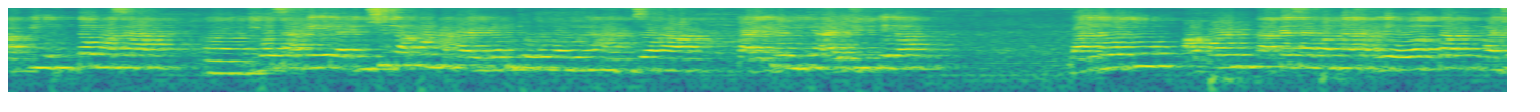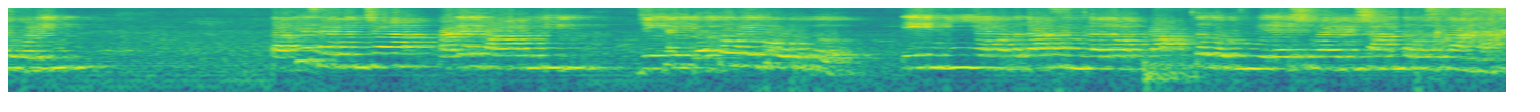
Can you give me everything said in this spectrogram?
अगदी उत्तम असा दिवस आहे. त्या दिवशीच आपण हा कार्यक्रम ठेवू म्हणून आजचा हा कार्यक्रम इथे आयोजित केला. बांधवांनो आपण तात्यासाहेबांना चांगले ओळखतात माझे वडील. तात्यासाहेबांच्या कार्यकाळामधील जे काही गतवैभव हो होतं ते मी या मतदारसंघाला प्राप्त करून गेल्याशिवाय मी शांत बसणार नाही.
